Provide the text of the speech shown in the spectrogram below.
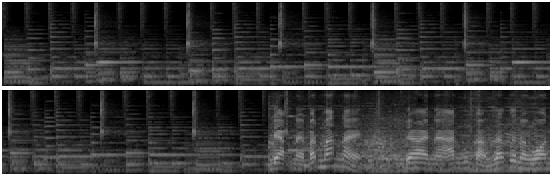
Đẹp này, bắt mắt này. Thứ hai là ăn cũng cảm giác rất là ngon.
